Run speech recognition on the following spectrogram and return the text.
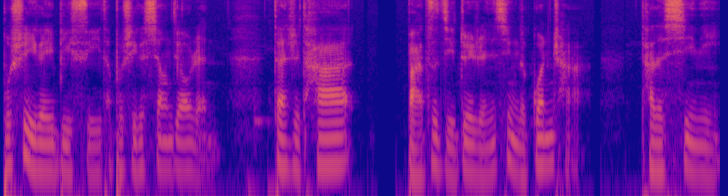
不是一个 A B C，他不是一个香蕉人，但是他把自己对人性的观察，他的细腻，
